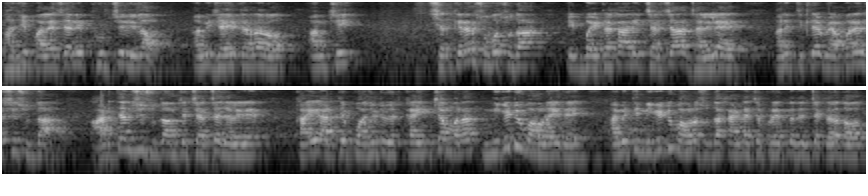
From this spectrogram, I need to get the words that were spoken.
भाजीपाल्याचे आणि फ्रूटचे लिलाव आम्ही जाहीर करणार आहोत. आमची शेतकऱ्यांसोबतसुद्धा एक बैठका आणि चर्चा झालेल्या आहेत आणि तिथल्या व्यापाऱ्यांशी सुद्धा आडत्यांशी सुद्धा आमच्या चर्चा झालेल्या आहेत. काही आडते पॉझिटिव्ह आहेत काहींच्या मनात निगेटिव्ह भावना येत आहे आम्ही ती निगेटिव्ह भावनासुद्धा काढण्याचे प्रयत्न त्यांचे करत आहोत.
